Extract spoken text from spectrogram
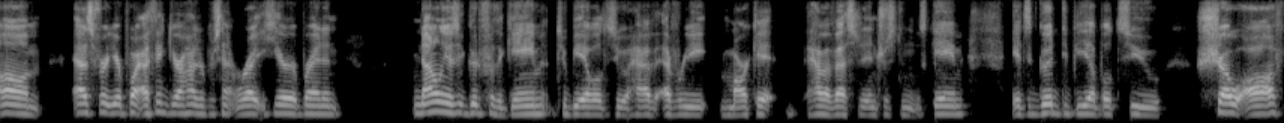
Um, as for your point, I think you're 100 percent right here, Brandon. Not only is it good for the game to be able to have every market have a vested interest in this game, it's good to be able to show off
